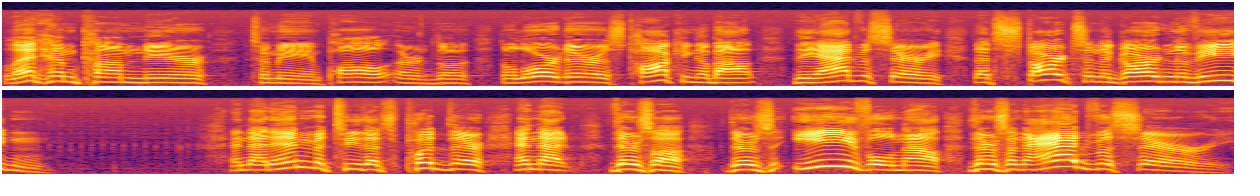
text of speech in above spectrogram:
Let him come near to me. And Paul, or the, the Lord there is talking about the adversary that starts in the Garden of Eden. And that enmity that's put there, and that there's a there's evil now, there's an adversary.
